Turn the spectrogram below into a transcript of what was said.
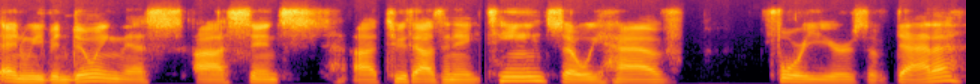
and we've been doing this uh, since uh, 2018. So we have four years of data.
